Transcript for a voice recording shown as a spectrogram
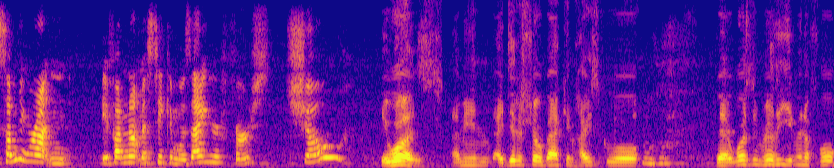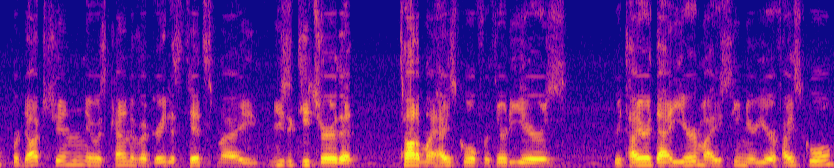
Something Rotten, if I'm not mistaken, was that your first show? It was. I mean, I did a show back in high school mm-hmm. that wasn't really even a full production. It was kind of a greatest hits. My music teacher that taught at my high school for 30 years retired that year, my senior year of high school.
